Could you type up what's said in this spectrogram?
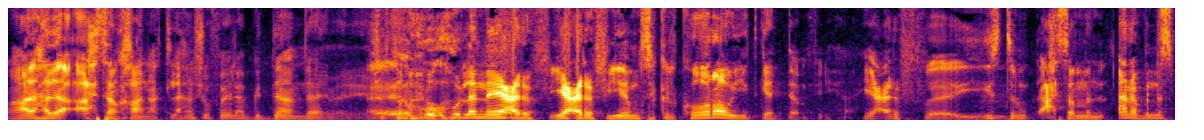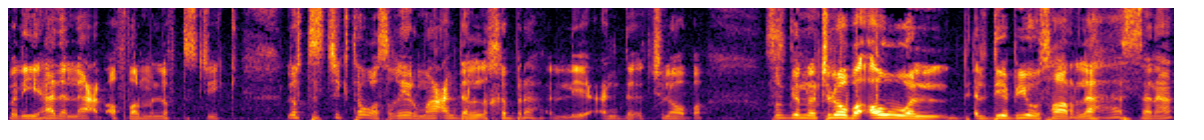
هذا هذا أحسن خانات له. أنا أشوفه يلعب قدام دائما. يعني هو هو لأنه يعرف يعرف يمسك الكورة ويتقدم فيها. يعرف آه، يستلم أحسن من أنا بالنسبة لي هذا اللاعب أفضل من لوفتس تشيك لوفتس تشيك توه صغير وما عنده الخبرة اللي عند تشلوبا. صدق إن تشلوبا أول ال debut صار له هالسنة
